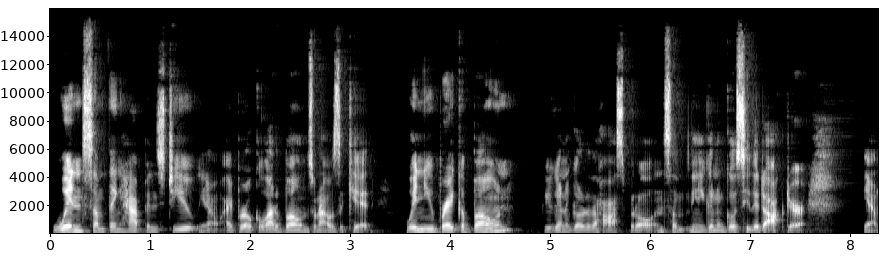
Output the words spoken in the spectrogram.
When something happens to you, you know, I broke a lot of bones when I was a kid. When you break a bone, you're going to go to the hospital and something you're going to go see the doctor. You know,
